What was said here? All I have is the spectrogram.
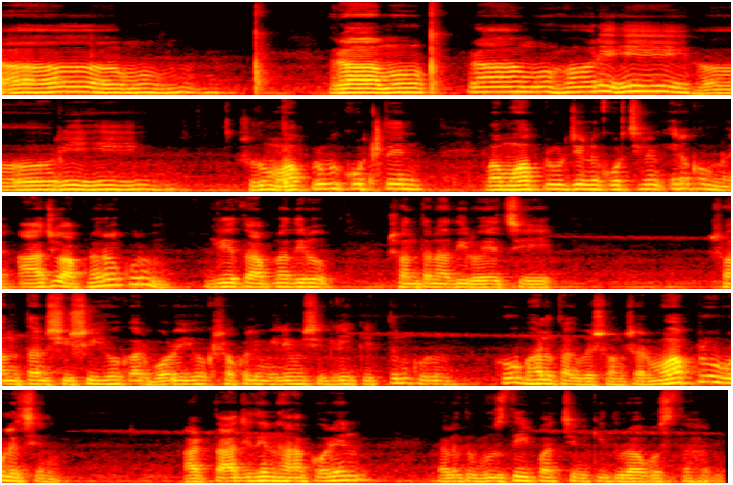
রাম রাম রাম, হরে হরে। শুধু মহাপ্রভু করতেন বা মহাপ্রভুর জন্য করছিলেন এরকম নয়, আজও আপনারাও করুন। গৃহে তো আপনাদেরও সন্তানাদি রয়েছে। সন্তান শিশুই হোক আর বড়ই হোক, সকলে মিলেমিশে গৃহে কীর্তন করুন। খুব ভালো থাকবে সংসার। মহাপ্রভু বলেছেন, আর তা যদি না করেন, তাহলে তো বুঝতেই পাচ্ছেন কি দুরাবস্থা হবে।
